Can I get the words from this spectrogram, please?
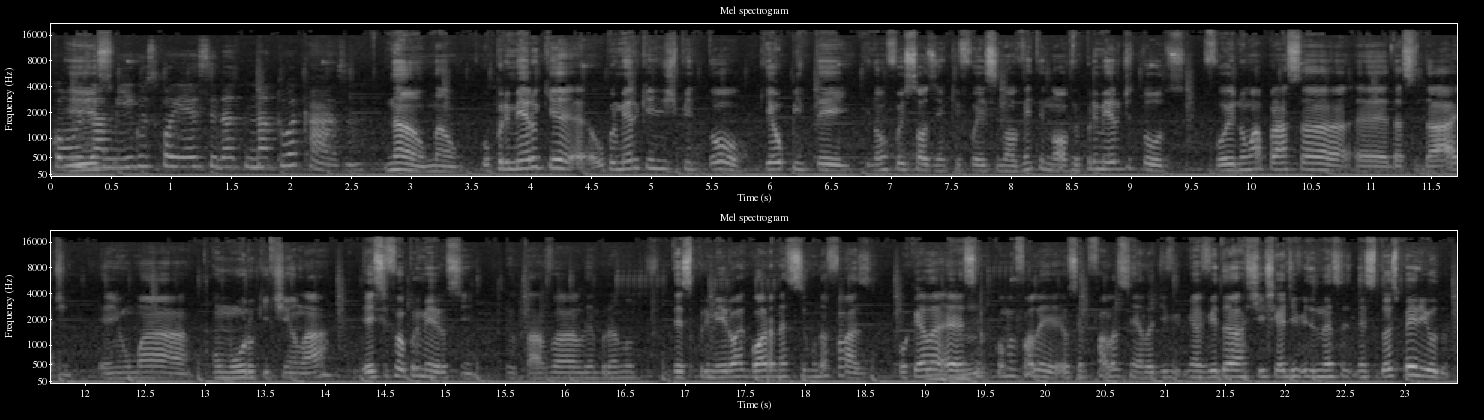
com Isso. os amigos foi esse da, na tua casa? Não, não. O primeiro que o primeiro que a gente pintou, que eu pintei, e não foi sozinho, que foi esse 99, o primeiro de todos, foi numa praça é, da cidade, em uma um muro que tinha lá. Esse foi o primeiro, sim. Eu tava lembrando desse primeiro agora nessa segunda fase, porque ela é, uhum. é sempre como eu falei, eu sempre falo assim, ela minha vida artística é dividida nesses dois períodos.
